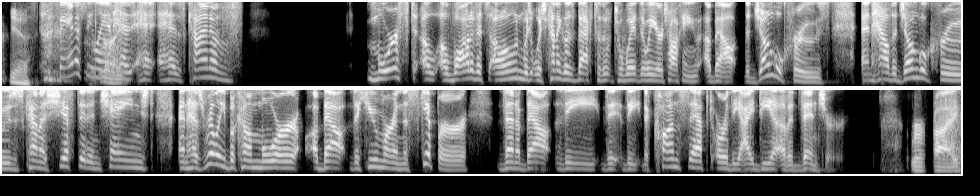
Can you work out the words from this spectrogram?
yes, Fantasyland right. has has kind of morphed a, a, lot of its own, which, which kind of goes back to the to way that we you're talking about the Jungle Cruise and how the Jungle Cruise kind of shifted and changed and has really become more about the humor and the skipper than about the the the, the concept or the idea of adventure. Right,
